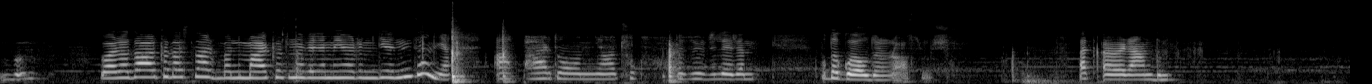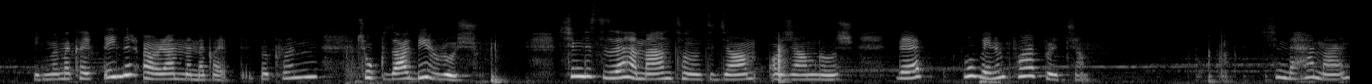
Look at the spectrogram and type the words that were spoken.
Bu, bu arada arkadaşlar bana markasını veremiyorum diyor neden ya? Ah pardon ya çok özür dilerim. Bu da Golden Rose'muş. Bak öğrendim. Bilmemek ayıp değildir, öğrenmemek ayıptır. Bakın çok güzel bir ruj. Şimdi size hemen tanıtacağım ojem ruj. Ve bu benim far. Şimdi hemen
